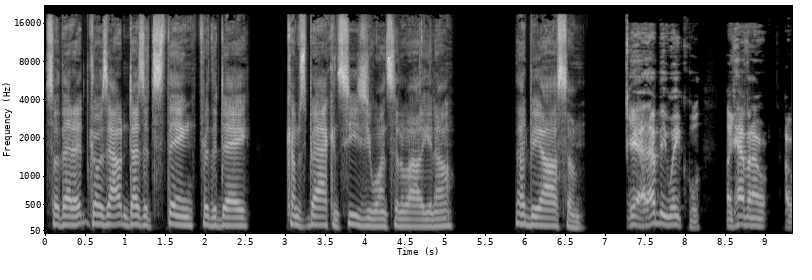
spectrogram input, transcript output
so that it goes out and does its thing for the day, comes back and sees you once in a while, you know? That'd be awesome. yeah that'd be way cool like having a, a,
